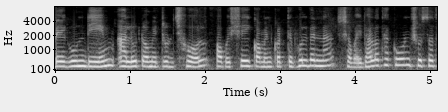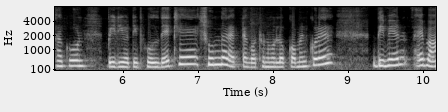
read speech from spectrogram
বেগুন ডিম আলু টমেটোর ঝোল অবশ্যই কমেন্ট করতে ভুলবেন না। সবাই ভালো থাকুন সুস্থ থাকুন। ভিডিওটি ফুল দেখে সুন্দর একটা গঠনমূলক কমেন্ট করে দিবেন এবং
